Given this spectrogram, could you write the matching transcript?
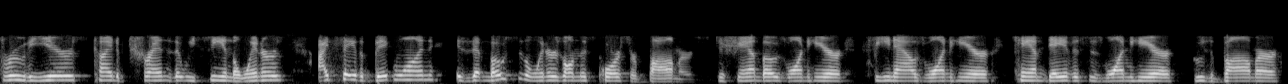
through the years, kind of trends that we see in the winners, I'd say the big one is that most of the winners on this course are bombers. DeChambeau's won here, Finau's won here, Cam Davis is one here, who's a bomber.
